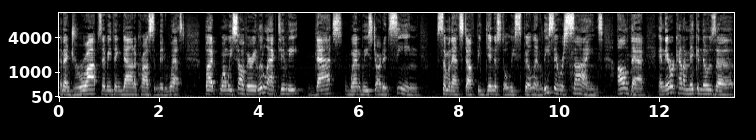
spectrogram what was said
and then drops everything down across the Midwest. But when we saw very little activity, that's when we started seeing some of that stuff begin to slowly spill in. At least there were signs of that, and they were kind of making those. Uh,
